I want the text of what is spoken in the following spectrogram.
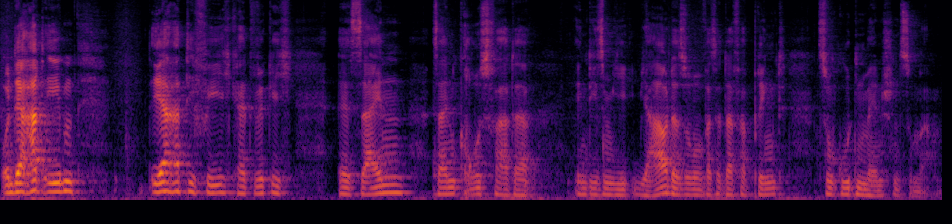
Und der hat eben, er hat die Fähigkeit wirklich, äh, seinen, seinen Großvater in diesem Jahr oder so, was er da verbringt, zum guten Menschen zu machen.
